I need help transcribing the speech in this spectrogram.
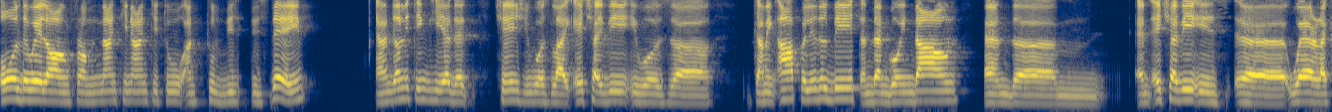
all the way along from 1992 until this, this day and the only thing here that changed It was like hiv it was uh, coming up a little bit and then going down and um, and hiv is uh, where like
